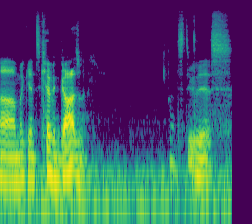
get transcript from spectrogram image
um, against Kevin Gausman. Let's do this.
